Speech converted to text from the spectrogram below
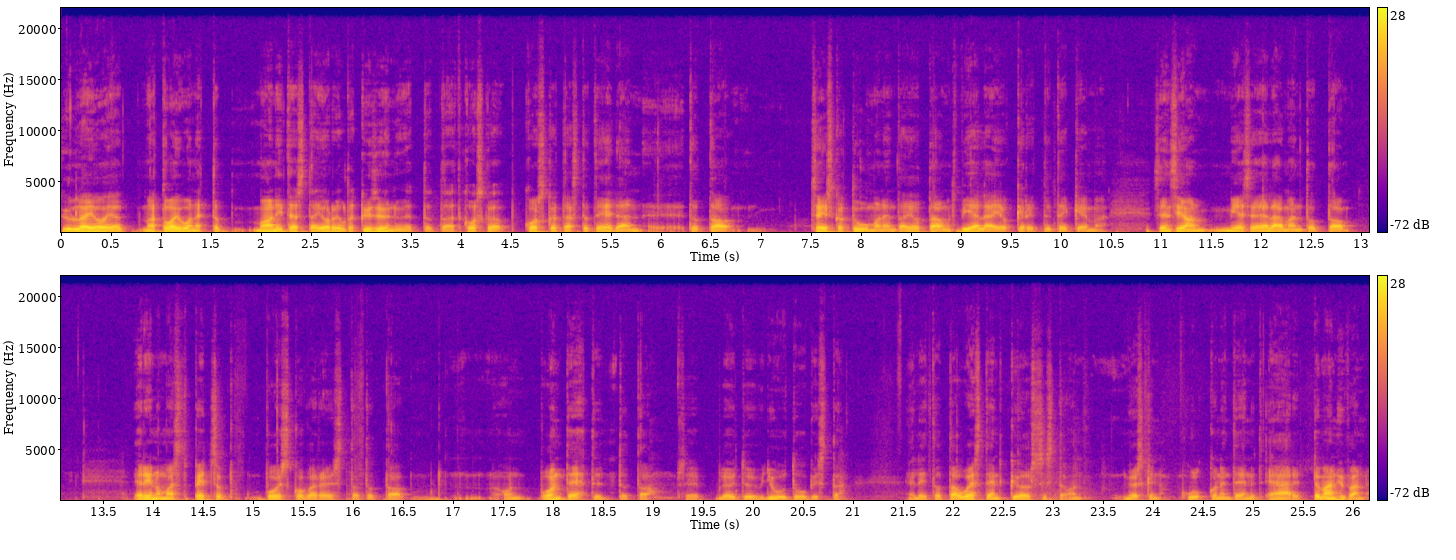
Kyllä joo, ja mä toivon, että mä oon itse sitä Jorilta kysynyt, että, tota, että koska, koska tästä tehdään tota, seiskatuumainen tai jotain, mutta vielä ei ole keritty tekemään. Sen sijaan mies ja elämän tota, erinomaisista Pet Shop tota, on, on tehty, tota, se löytyy YouTubesta. Eli tota, West End Girlsista on myöskin Hulkkonen tehnyt äärettömän hyvän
